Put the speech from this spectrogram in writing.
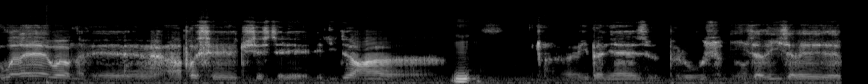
Ouais, ouais, on avait. euh, Après, c'est, tu sais, c'était les, les leaders. Hein, Mm. euh, Ibanez, Pelouse. Ils avaient, ils avaient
